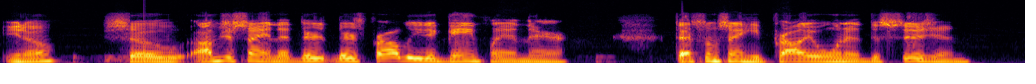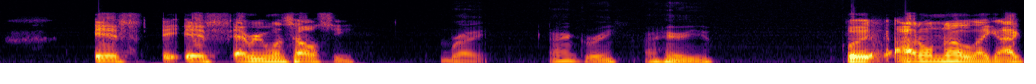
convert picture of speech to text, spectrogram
You know, so I'm just saying that there there's probably the game plan there. That's what I'm saying. He probably will win a decision if if everyone's healthy. Right. I agree. I hear you. But I don't know. Like I,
